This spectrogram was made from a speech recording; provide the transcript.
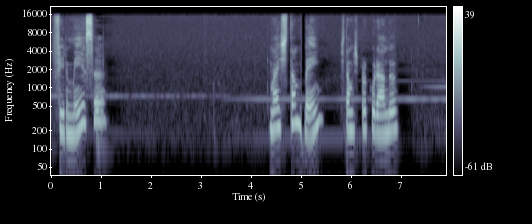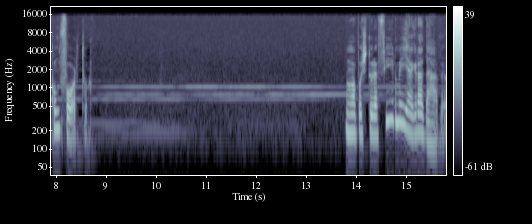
firmeza mas também estamos procurando conforto. Uma postura firme e agradável.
